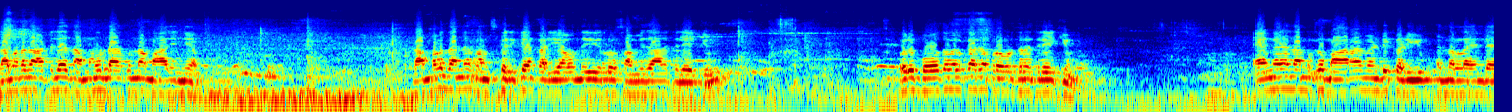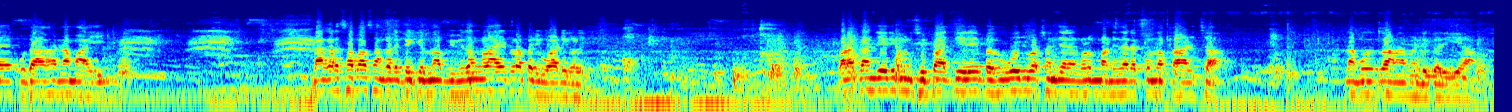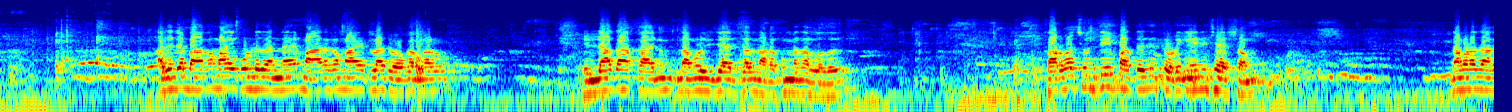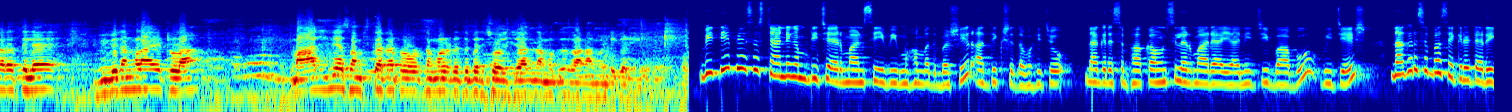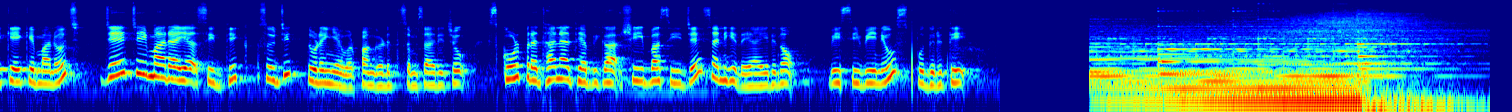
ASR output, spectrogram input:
നമ്മുടെ നാട്ടിലെ നമ്മളുണ്ടാക്കുന്ന മാലിന്യം നമ്മൾ തന്നെ സംസ്കരിക്കാൻ കഴിയാവുന്ന രീതിയിലുള്ള സംവിധാനത്തിലേക്കും ഒരു ബോധവൽക്കരണ പ്രവർത്തനത്തിലേക്കും എങ്ങനെ നമുക്ക് മാറാൻ വേണ്ടി കഴിയും എന്നുള്ളതിന്റെ ഉദാഹരണമായി നഗരസഭ സംഘടിപ്പിക്കുന്ന വിവിധങ്ങളായിട്ടുള്ള പരിപാടികളിൽ വടക്കാഞ്ചേരി മുനിസിപ്പാലിറ്റിയിലെ ബഹുഭൂരിപക്ഷം ജനങ്ങളും മണിനിരക്കുന്ന കാഴ്ച. നമുക്ക് കാണാൻ വേണ്ടി കഴിയുകയാണ്. അതിന്റെ ഭാഗമായി കൊണ്ട് തന്നെ മാരകമായിട്ടുള്ള രോഗങ്ങൾ ഇല്ലാതാക്കാനും നമ്മൾ വിചാരിച്ചാൽ നടക്കുമെന്നുള്ളത്. സർവശുദ്ധി പദ്ധതി തുടങ്ങിയതിന് ശേഷം നമ്മുടെ നഗരത്തിലെ വിവിധങ്ങളായിട്ടുള്ള മാലിന്യ സംസ്കരണ പ്രവർത്തനങ്ങൾ എടുത്ത് പരിശോധിച്ചാൽ നമുക്ക് കാണാൻ വേണ്ടി കഴിയും. Standing committee chairman C V Muhammad Basheer അധ്യക്ഷത വഹിച്ചു. നഗരസഭാ കൌൺസിലർമാരായ നിജി ബാബു വിജേഷ് നഗരസഭാ സെക്രട്ടറി കെ കെ മനോജ് ജെ ചെമാരായ സിദ്ദിഖ് സുജിത് തുടങ്ങിയവർ പങ്കെടുത്ത് സംസാരിച്ചു. സ്കൂൾ പ്രധാനാധ്യാപിക Sheeba C J സന്നിഹിതയായിരുന്നു. B C V news Puthuruthy.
